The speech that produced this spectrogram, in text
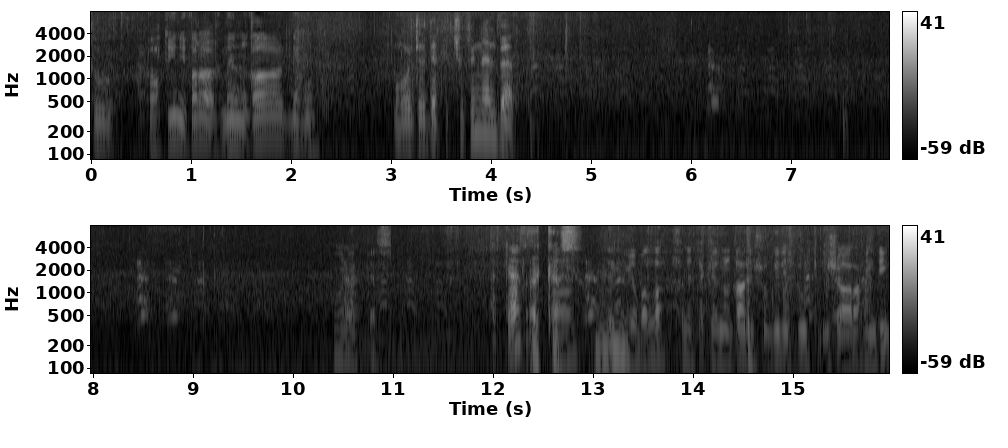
شو بعطيني فراغ من غاد لهون. ما هو أنت بدك تشوف لنا الباب هناك كس عكاس إكس مم. دقيقة بالله. خلينا نتأكد من غادي شو قديش قوة الإشارة عندي.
